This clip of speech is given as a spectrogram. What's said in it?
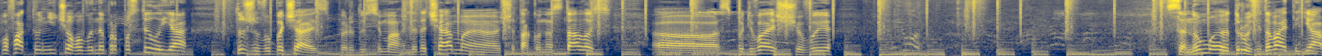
по факту нічого ви не пропустили. Я дуже вибачаюсь перед усіма глядачами, що так у нас сталося. Сподіваюсь, що ви. Все, ну друзі, давайте я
